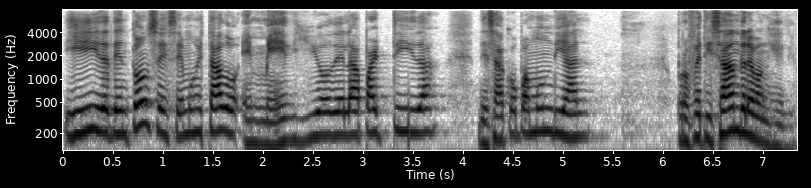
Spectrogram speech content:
Y desde entonces hemos estado en medio de la partida de esa Copa Mundial, profetizando el Evangelio.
